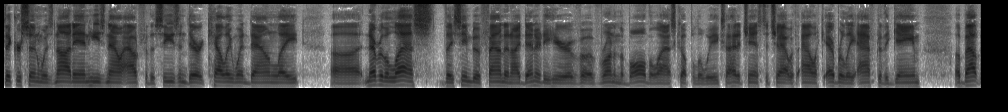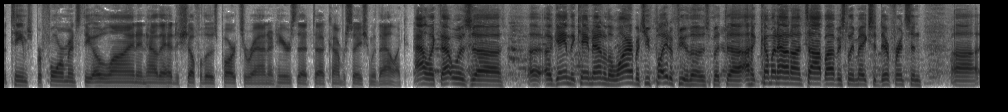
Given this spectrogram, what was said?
Dickerson was not in. He's now out for the season. Derrick Kelly went down late. Uh, nevertheless, they seem to have found an identity here of, of running the ball the last couple of weeks. I had a chance to chat with Alec Eberle after the game about the team's performance, the O line, and how they had to shuffle those parts around. And here's that uh, conversation with Alec. Alec, that was uh, a, a, game that came down to the wire, but you've played a few of those. But uh, coming out on top obviously makes a difference. And uh,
